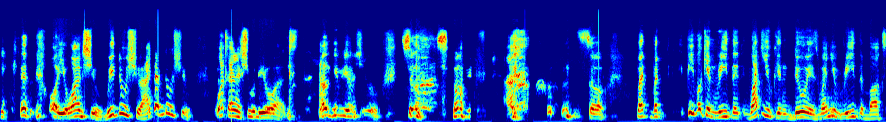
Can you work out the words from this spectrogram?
can, oh, you want shoe? We do shoe. I can do shoe. What kind of shoe do you want? I'll give you a shoe. So, so, so, but, but people can read that. What you can do is when you read the box,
